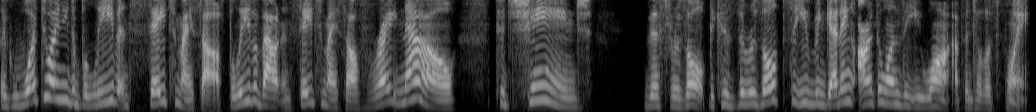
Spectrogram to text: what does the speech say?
Like, what do I need to believe and say to myself, believe about and say to myself right now to change this result because the results that you've been getting aren't the ones that you want up until this point.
